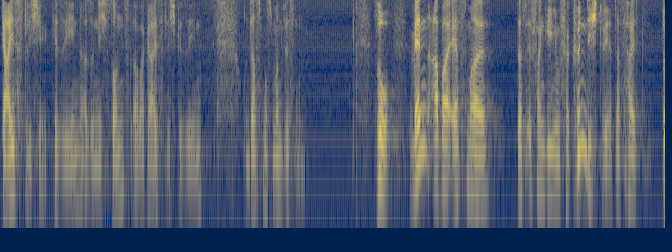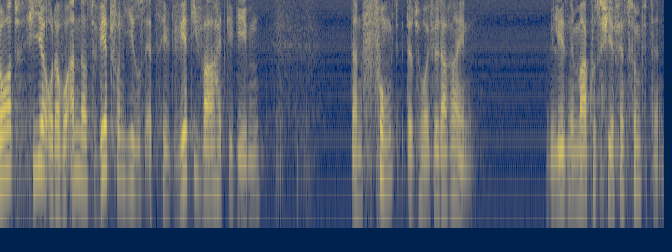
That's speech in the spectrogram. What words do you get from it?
geistliche gesehen, also nicht sonst, aber geistlich gesehen. Und das muss man wissen. So, wenn aber erstmal das Evangelium verkündigt wird, das heißt, dort, hier oder woanders wird von Jesus erzählt, wird die Wahrheit gegeben, dann funkt der Teufel da rein. Wir lesen in Markus 4, Vers 15.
